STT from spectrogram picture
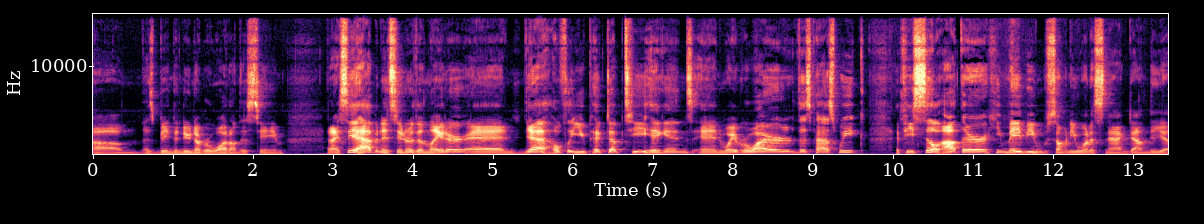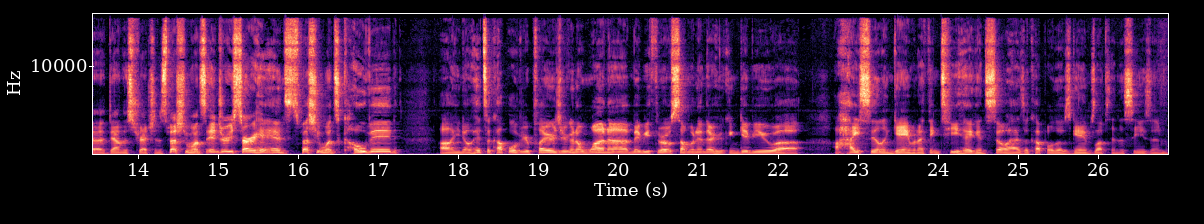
um, as being the new number one on this team. And I see it happening sooner than later. And yeah, hopefully you picked up Tee Higgins in waiver wire this past week if he's still out there, he may be someone you want to snag down the uh, down the stretch, and especially once injuries start hitting, especially once COVID, uh, you know, hits a couple of your players, you're gonna want to maybe throw someone in there who can give you uh, a high ceiling game, and I think Tee Higgins still has a couple of those games left in the season.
